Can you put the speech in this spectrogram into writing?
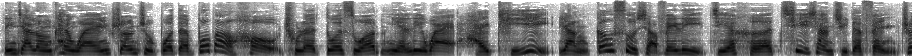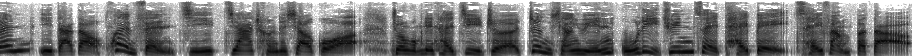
林家龙看完双主播的播报后，除了多所勉励外，还提议让高速小费力结合气象局的粉砖，以达到换粉及加成的效果。中。我们电台记者郑祥云、吴丽君在台北采访报道。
